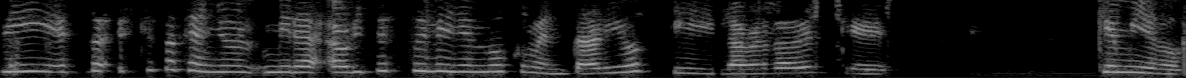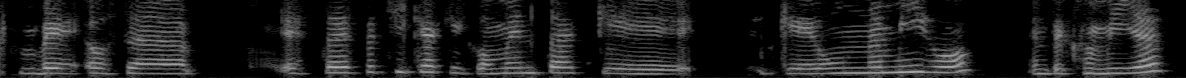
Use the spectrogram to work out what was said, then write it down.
Sí, está, es que está cañón. Mira, ahorita estoy leyendo comentarios y la verdad es que qué miedo. Ve, o sea, está esta chica que comenta que que un amigo, entre comillas,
